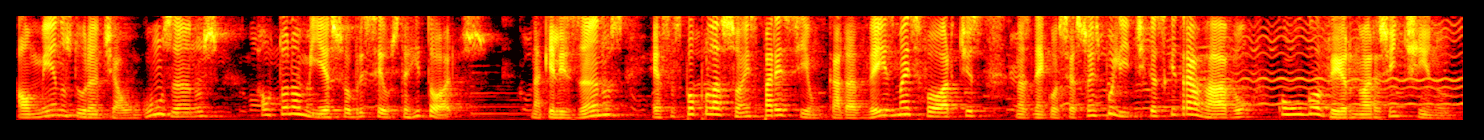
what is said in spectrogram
ao menos durante alguns anos, autonomia sobre seus territórios. Naqueles anos, essas populações pareciam cada vez mais fortes nas negociações políticas que travavam com o governo argentino.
